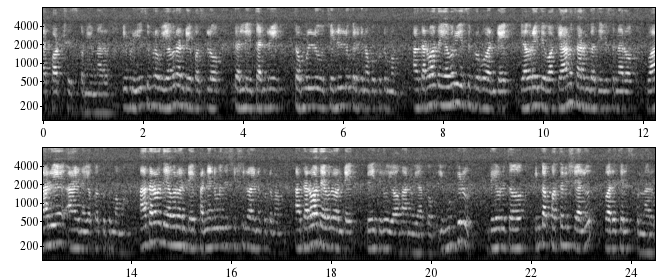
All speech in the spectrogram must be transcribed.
ఏర్పాటు చేసుకొని ఉన్నారు. ఇప్పుడు యేసు ప్రభు ఎవరంటే ఫస్ట్లో తల్లి తండ్రి తమ్ముళ్ళు చెల్లెళ్ళు కలిగిన ఒక కుటుంబం. ఆ తర్వాత ఎవరు యేసుప్రభు అంటే ఎవరైతే వాక్యానుసారంగా జీవిస్తున్నారో వారే ఆయన యొక్క కుటుంబము. ఆ తర్వాత ఎవరు అంటే పన్నెండు మంది శిష్యులు ఆయన కుటుంబం. ఆ తర్వాత ఎవరు అంటే పేతురు యోహాను యాకోబు. ఈ ముగ్గురు దేవునితో ఇంకా కొత్త విషయాలు వారు తెలుసుకున్నారు.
